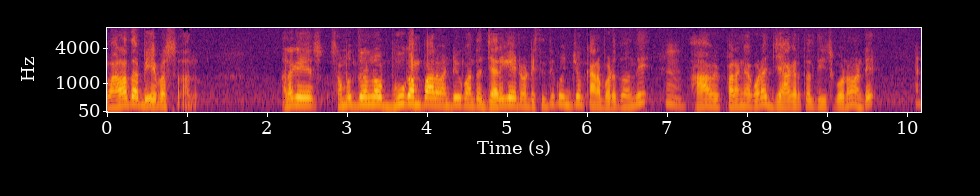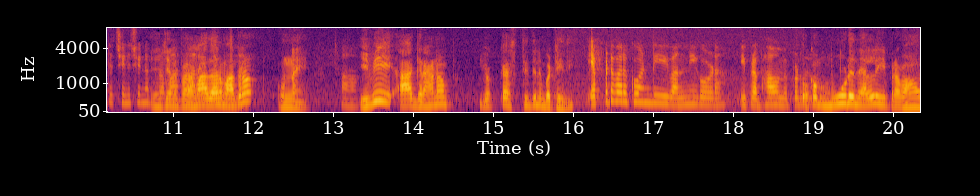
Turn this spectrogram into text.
వరద బీభత్సాలు అలాగే సముద్రంలో భూకంపాలు వంటివి కొంత జరిగేటువంటి స్థితి కొంచెం కనపడుతోంది ఉమ్. ఆ పరంగా కూడా జాగ్రత్తలు తీసుకోవడం అంటే చిన్న చిన్న చిన్న చిన్న ప్రమాదాలు మాత్రం ఉన్నాయి. ఇవి ఆ గ్రహణం యొక్క స్థితిని బట్టి ఇది. ఎప్పటి వరకు అండి ఇవన్నీ కూడా? ఈ ప్రభావం ఎప్పటి ఒక మూడు నెలలు ఈ ప్రభావం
